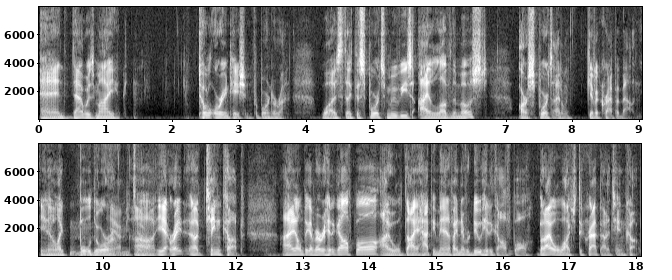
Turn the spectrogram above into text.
And that was my total orientation for Born to Run was like the sports movies I love the most are sports I don't give a crap about. You know, like Bull Durham. Yeah, me too. Uh, yeah, right. Uh, Tin Cup. I don't think I've ever hit a golf ball. I will die a happy man if I never do hit a golf ball, but I will watch the crap out of Tin Cup.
